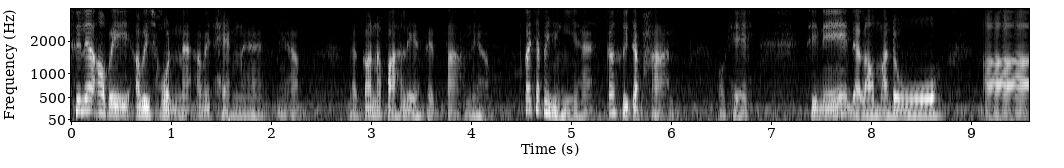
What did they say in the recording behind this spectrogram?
คือเรียกเอาไปเอาไปชนนะเอาไปแทงนะฮะนี่ครับแล้วก็น้ำฟ้าทะเลเสร็จตามนี่ครับก็จะเป็นอย่างนี้ฮะก็คือจะผ่านโอเค ทีนี้เดี๋ยวเรามาดูเอ่อ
